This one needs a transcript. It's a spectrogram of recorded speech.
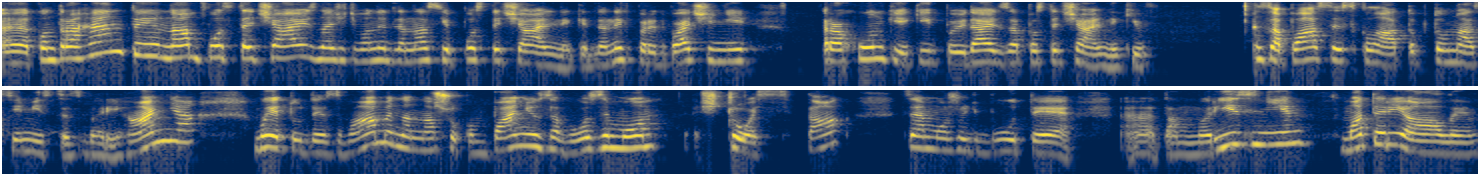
Е, Контрагенти нам постачають, значить, вони для нас є постачальники, для них передбачені рахунки, які відповідають за постачальників. Запаси, склад, тобто у нас є місце зберігання. Ми туди з вами на нашу компанію завозимо щось. Так? Це можуть бути е, там різні матеріали,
